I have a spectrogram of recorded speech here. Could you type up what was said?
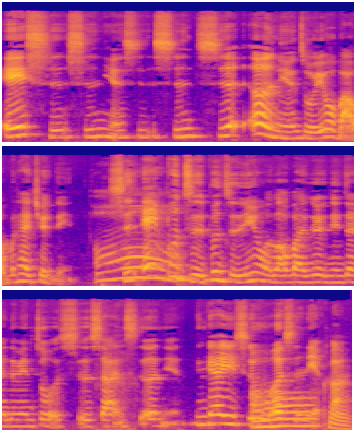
哎，十十年十十十二年左右吧，我不太确定。十哎不止不止，因为我老板就已经在那边做十三十二年，应该十五二十年吧。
